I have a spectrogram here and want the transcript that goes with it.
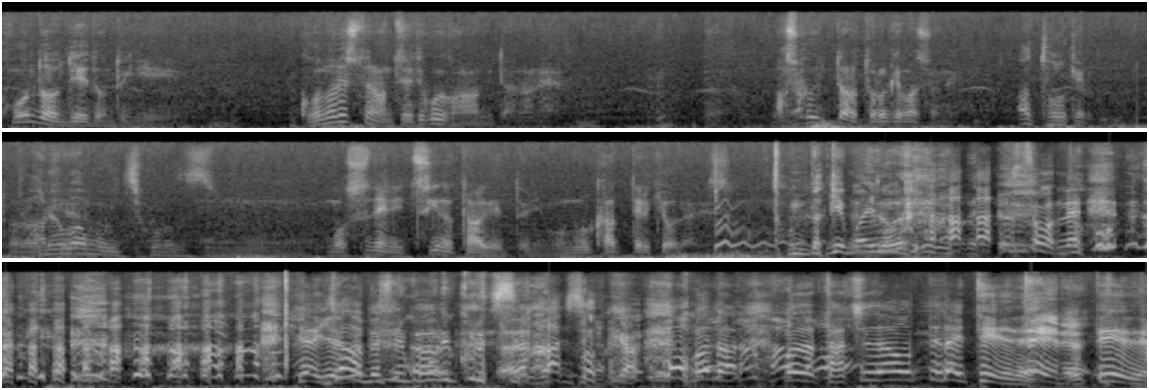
今度のデートの時このレストラン連れてこいかなみたいなね、あそこ行ったらとろけますよね。あとろける。とろける。あれはもう一コロですよ。もうすでに次のターゲットにも向かってる兄弟ですどんだけ前向きにそうね。いやいや、じゃあ別にここに来る必要ないあ、そうか。まだまだ立ち直ってない体で。体で体で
